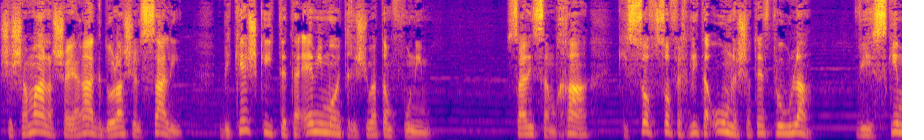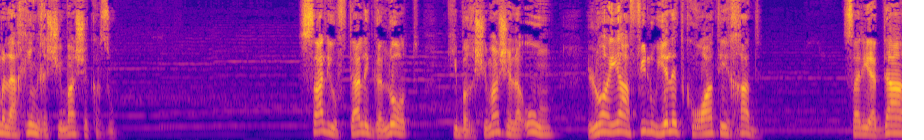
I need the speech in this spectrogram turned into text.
ששמע על השיירה הגדולה של סלי, ביקש כי היא תתאם עמו את רשימת המפונים. סלי שמחה כי סוף סוף החליט האו"ם לשתף פעולה, והיא הסכימה להכין רשימה שכזו. סלי הופתעה לגלות כי ברשימה של האו"ם לא היה אפילו ילד קרואטי אחד. סלי ידע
